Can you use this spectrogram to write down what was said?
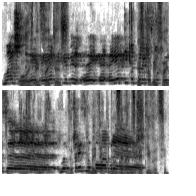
mas a, a, ética, a, a ética parece uma feita, coisa. Mas, parece uma palavra. Feita certa perspectiva, sim.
